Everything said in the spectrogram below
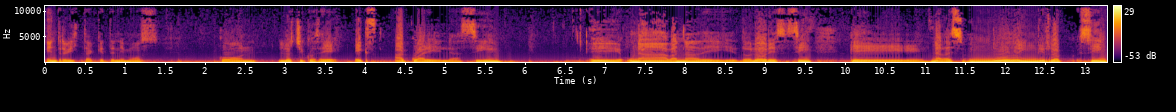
entrevista que tenemos con los chicos de Ex Acuarela, ¿sí? Eh, una banda de Dolores, ¿sí? que nada, es un dúo de indie rock, ¿sí?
